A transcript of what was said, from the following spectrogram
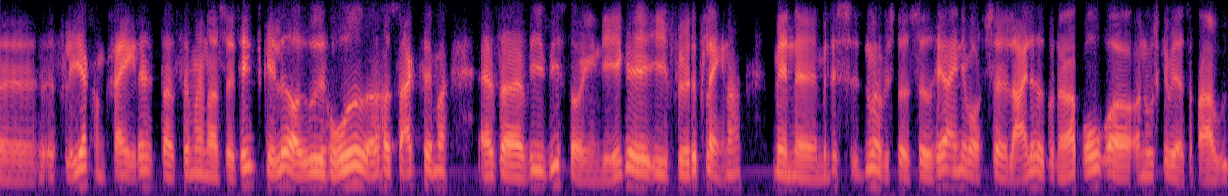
øh, flere konkrete, der simpelthen har set helt skillet ud i hovedet og har sagt til mig, altså vi, vi står egentlig ikke i flytteplaner, men, øh, men det, nu har vi stået siddet herinde i vores øh, lejlighed på Nørrebro, og, og nu skal vi altså bare ud.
